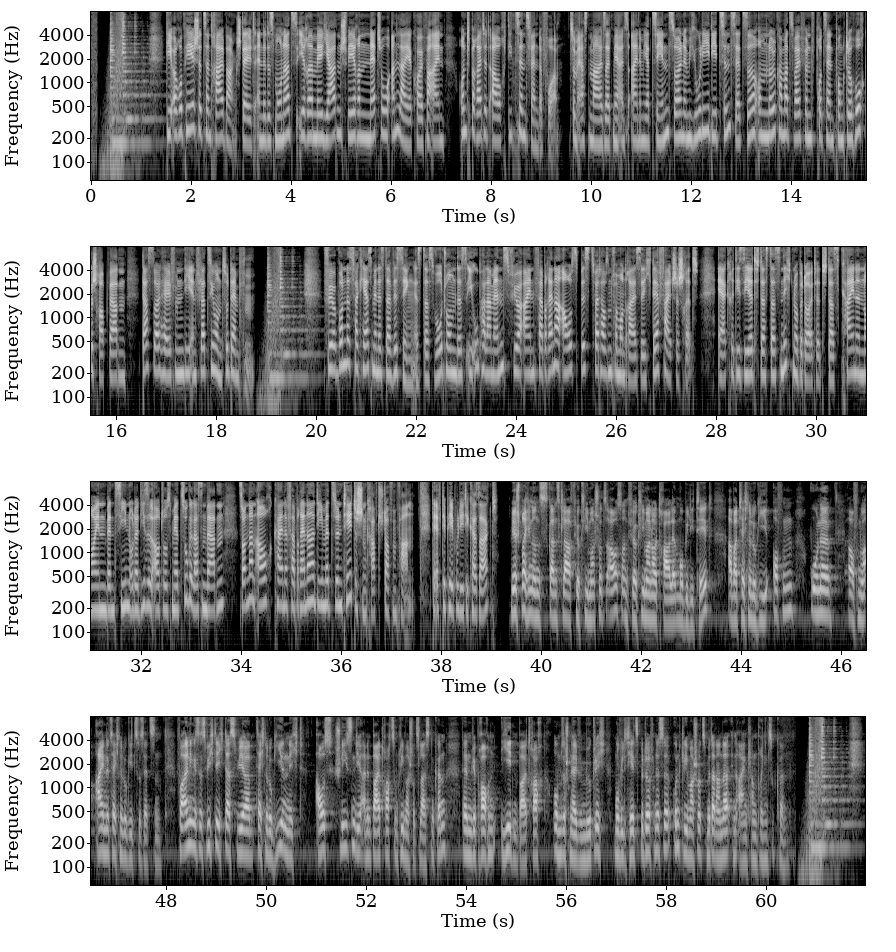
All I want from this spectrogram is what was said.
Die Europäische Zentralbank stellt Ende des Monats ihre milliardenschweren Netto-Anleihekäufe ein und bereitet auch die Zinswende vor. Zum ersten Mal seit mehr als einem Jahrzehnt sollen im Juli die Zinssätze um 0,25 Prozentpunkte hochgeschraubt werden. Das soll helfen, die Inflation zu dämpfen. Für Bundesverkehrsminister Wissing ist das Votum des EU-Parlaments für ein Verbrenner aus bis 2035 der falsche Schritt. Er kritisiert, dass das nicht nur bedeutet, dass keine neuen Benzin- oder Dieselautos mehr zugelassen werden, sondern auch keine Verbrenner, die mit synthetischen Kraftstoffen fahren. Der FDP-Politiker sagt, wir sprechen uns ganz klar für Klimaschutz aus und für klimaneutrale Mobilität, aber technologieoffen, ohne auf nur eine Technologie zu setzen. Vor allen Dingen ist es wichtig, dass wir Technologien nicht ausschließen, die einen Beitrag zum Klimaschutz leisten können. Denn wir brauchen jeden Beitrag, um so schnell wie möglich Mobilitätsbedürfnisse und Klimaschutz miteinander in Einklang bringen zu können.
